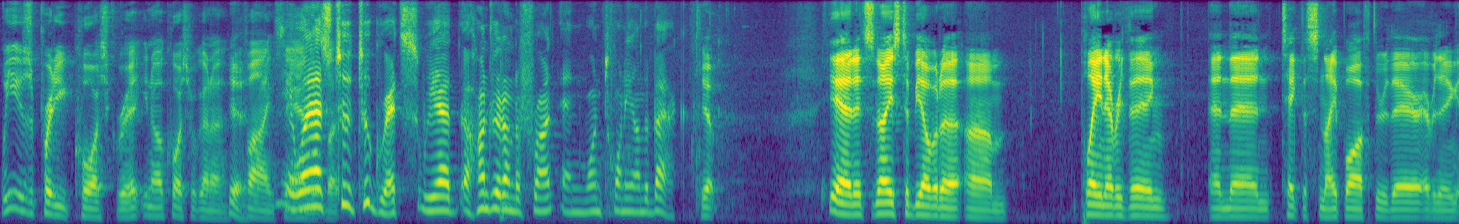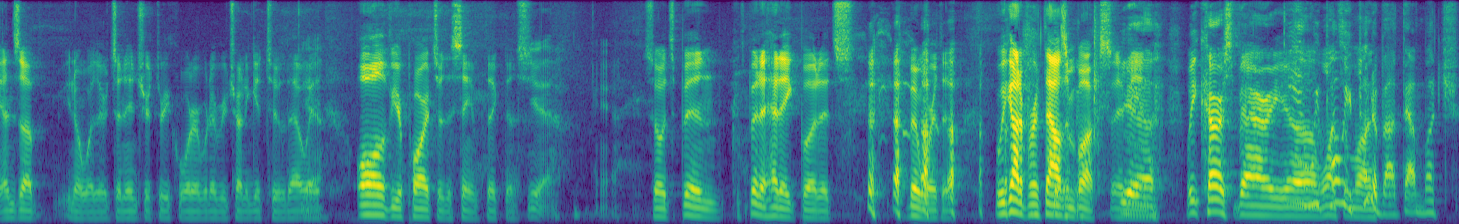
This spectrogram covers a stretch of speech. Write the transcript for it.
we use a pretty coarse grit. You know, of course, we're gonna Yeah. find Yeah, well, it has two two grits. We had hundred on the front and one twenty on the back. Yep. Yeah, and it's nice to be able to um, plane everything and then take the snipe off through there. Everything ends up, you know, whether it's an inch or three quarter, whatever you're trying to get to. That way, Yeah. all of your parts are the same thickness. Yeah, yeah. So it's been it's been a headache, but it's been worth it. We got it for a thousand bucks. I Yeah, mean, we curse Barry uh, Yeah, we once probably a month. put about that much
